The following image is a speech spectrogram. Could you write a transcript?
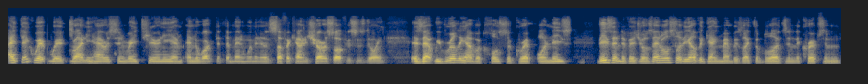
I think with, with Rodney Harrison, Ray Tierney, and, and the work that the men and women in the Suffolk County Sheriff's Office is doing, is that we really have a closer grip on these these individuals and also the other gang members like the Bloods and the Crips and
